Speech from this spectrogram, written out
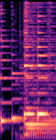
Música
